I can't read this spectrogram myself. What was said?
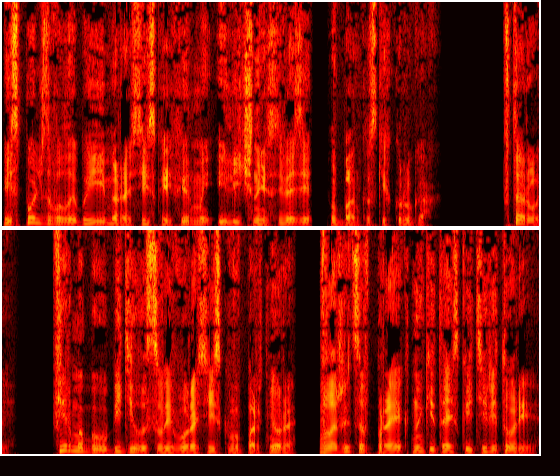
Использовала бы имя российской фирмы и личные связи в банковских кругах. Второй. Фирма бы убедила своего российского партнера вложиться в проект на китайской территории,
